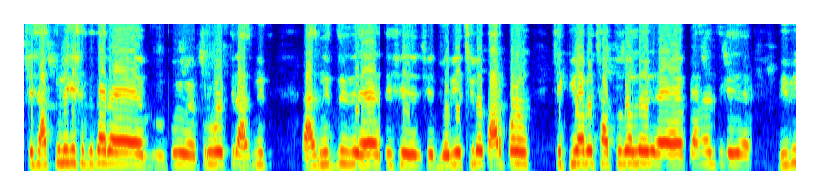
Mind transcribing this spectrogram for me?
সে ছাত্রলীগের সাথে তার পূর্ববর্তী রাজনীতি রাজনীতিতে সে সে জড়িয়ে ছিল। তারপর সে কীভাবে ছাত্র দলের প্যানেল থেকে বিবি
